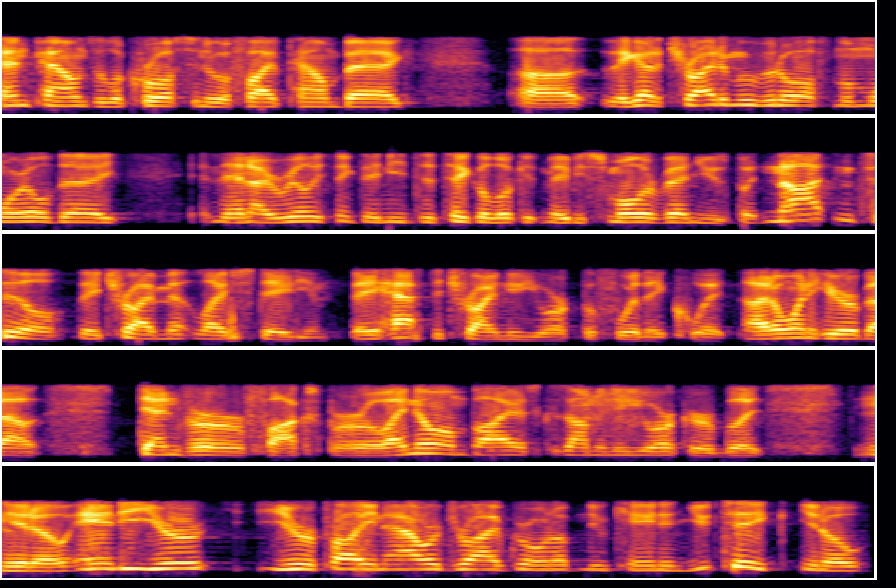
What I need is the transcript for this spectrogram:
10 pounds of lacrosse into a five pound bag. Uh, they got to try to move it off Memorial Day. And then I really think they need to take a look at maybe smaller venues, but not until they try MetLife Stadium. They have to try New York before they quit. I don't want to hear about Denver or Foxborough. I know I'm biased because I'm a New Yorker, but you know, Andy, you're you're probably an hour drive growing up New Canaan. You take you know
